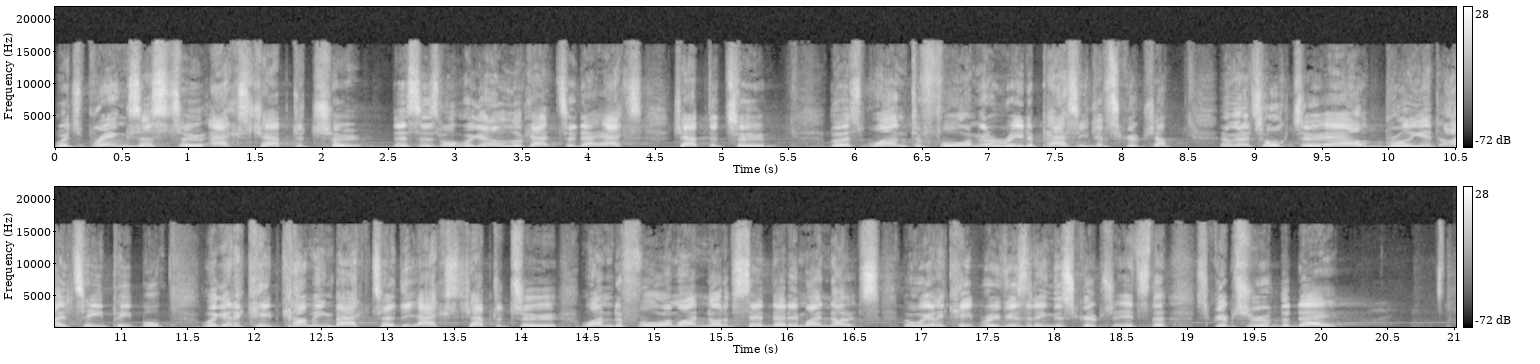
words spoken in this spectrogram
Which brings us to Acts chapter 2. This is what we're going to look at today. Acts chapter 2, verse 1 to 4. I'm going to read a passage of scripture. I'm going to talk to our brilliant IT people. We're going to keep coming back to the Acts chapter 2, 1 to 4. I might not have said that in my notes, but we're going to keep revisiting this scripture. It's the scripture of the day. It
